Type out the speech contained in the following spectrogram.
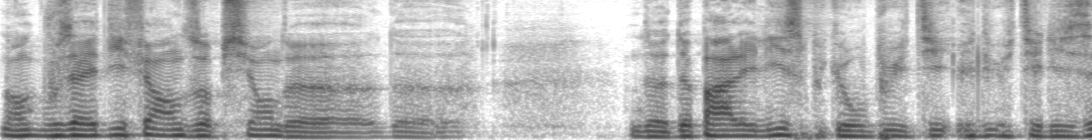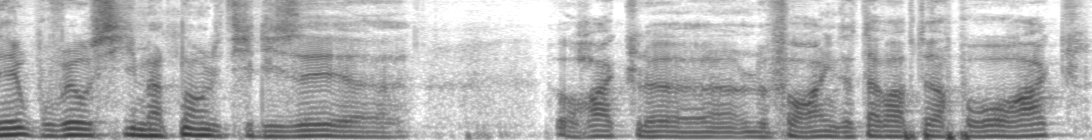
Donc vous avez différentes options de, de, parallélisme que vous pouvez utiliser. Vous pouvez aussi maintenant utiliser euh, Oracle, euh, le foreign data wrapper pour Oracle.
